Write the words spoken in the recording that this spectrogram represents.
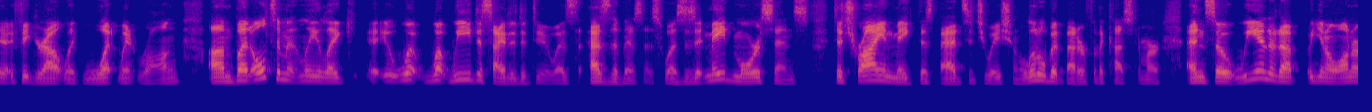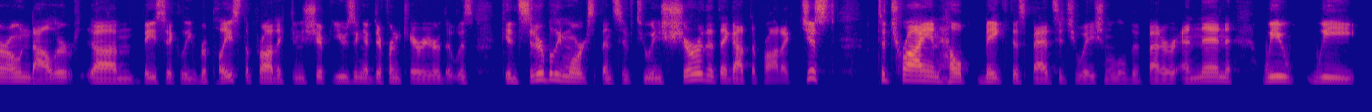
uh, figure out like what went wrong. Um but ultimately like it, what what we decided to do as as the business was is it made more sense to try and make this bad situation a little bit better for the customer and so we ended up you know on our own dollar um basically replace the product and ship using a different carrier that was considerably more expensive to ensure that they got the product. Just to try and help make this bad situation a little bit better and then we we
